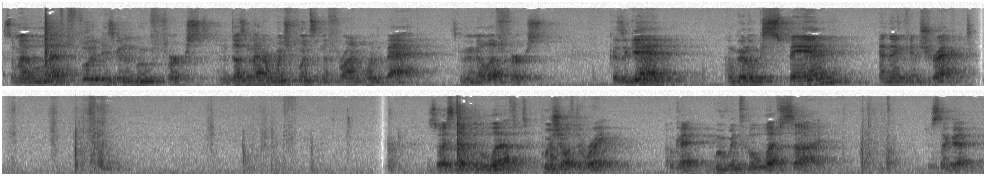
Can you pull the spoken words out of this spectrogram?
So my left foot is going to move first. And it doesn't matter which foot's in the front or the back. It's going to be my left first. Because again, I'm going to expand and then contract. So I step to the left, push off the right. Okay? Move into the left side. Just like that.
